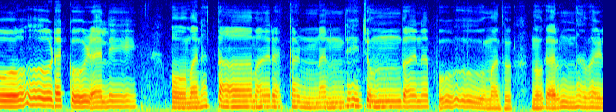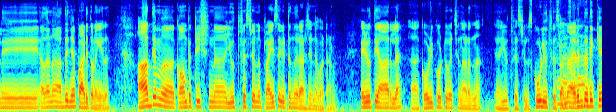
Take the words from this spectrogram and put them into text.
ഓടക്കുഴലേ ഓമനത്താമര കണ്ണന്റെ ചുംബന പൂമധു നുകർന്നവളേ. അതാണ് ആദ്യം ഞാൻ പാടി തുടങ്ങിയത്. ആദ്യം കോമ്പറ്റീഷന് യൂത്ത് ഫെസ്റ്റിവലിന് പ്രൈസ് കിട്ടുന്ന രാഷ്ട്രീയ പാട്ടാണ്. എഴുപത്തി ആറിൽ കോഴിക്കോട്ട് വെച്ച് നടന്ന youth festival school youth festival. അന്ന് അരുന്ധതിക്ക്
